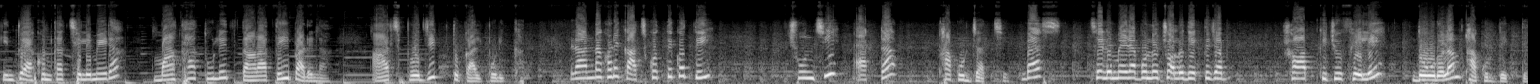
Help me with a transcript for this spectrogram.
কিন্তু এখনকার ছেলেমেয়েরা মাথা তুলে দাঁড়াতেই পারে না। আজ প্রজেক্ট তো কাল পরীক্ষা। রান্নাঘরে কাজ করতে করতেই শুনছি একটা ঠাকুর যাচ্ছে। ব্যাস ছেলেমেয়েরা বলল, চলো দেখতে যাব। সব কিছু ফেলে দৌড়লাম ঠাকুর দেখতে।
